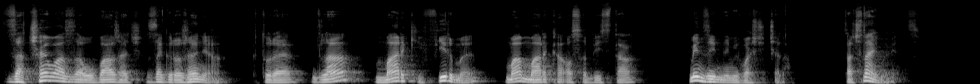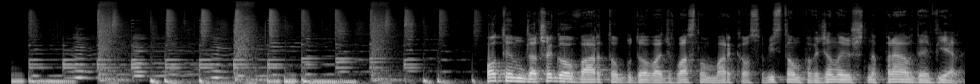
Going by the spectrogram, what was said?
zaczęła zauważać zagrożenia, które dla marki firmy ma marka osobista, między innymi właściciela. Zaczynajmy więc. O tym, dlaczego warto budować własną markę osobistą, powiedziano już naprawdę wiele.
